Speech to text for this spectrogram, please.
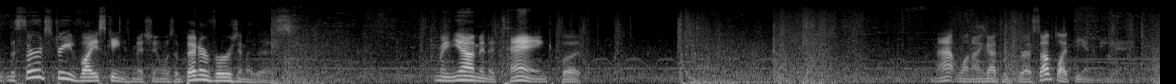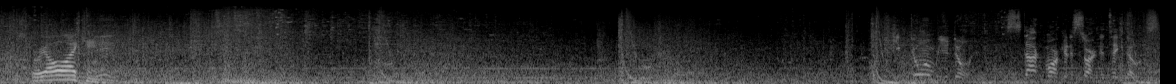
Know, the Third Street Vice Kings mission was a better version of this. I mean, yeah, I'm in a tank, but... In that one, I got to dress up like the enemy gang. Destroy all I can. Keep doing what you're doing. The stock market is starting to take notice.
